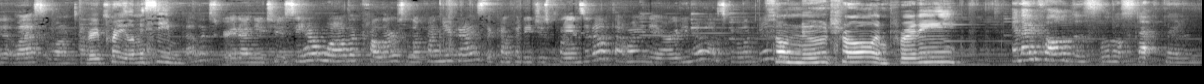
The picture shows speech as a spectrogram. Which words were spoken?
And it lasts a long time. Very too. pretty. Let me see. That looks great on you too. See how well the colors look on you guys? The company just plans it out that way. They already know it's gonna look good. So neutral and pretty. And I followed this little step thing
